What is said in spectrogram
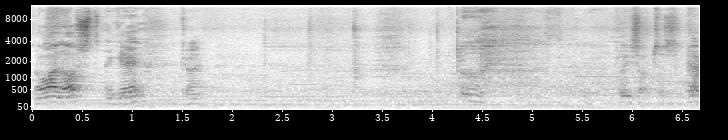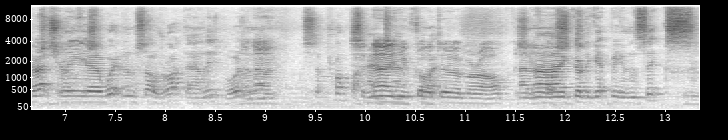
So I lost again. Okay. Police officers. They're actually uh, whittling themselves right down, these boys, I aren't know. they? It's a proper So now you've got fight. to do a morale. And uh, you've got to get bigger than six.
